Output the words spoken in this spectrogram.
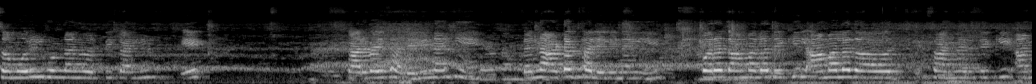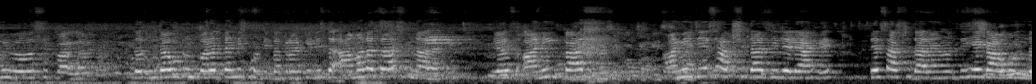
समोरील गुंडांवरती काही एक कारवाई झालेली नाही आहे त्यांना अटक झालेली नाही आहे परत आम्हाला देखील आम्हाला सांगायचे की आम्ही व्यवस्थित वागावं जर उद्या उठून परत त्यांनी खोटी तक्रार केली तर आम्हाला त्रास होणार आहे. यस आणि काल आम्ही जे साक्षीदार दिलेले आहेत ते साक्षीदारांवरती हे गावगुंड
